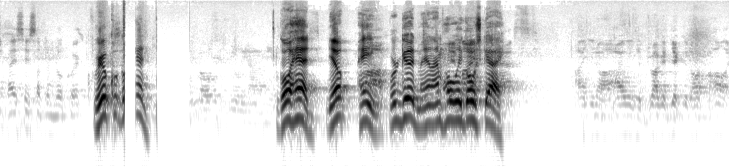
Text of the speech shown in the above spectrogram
Can I say something real quick? Real quick, go ahead. Go ahead. Yep. Hey, we're good, man. I'm Holy Ghost guy. I, you know, I was a drug addicted alcoholic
